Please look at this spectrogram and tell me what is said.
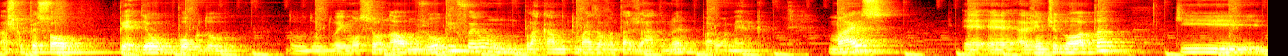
acho que o pessoal perdeu um pouco do, do, do, do, emocional no jogo e foi um placar muito mais avantajado né? para o América. Mas é, é, a gente nota que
